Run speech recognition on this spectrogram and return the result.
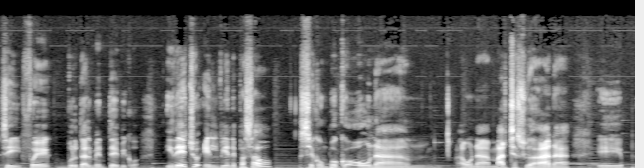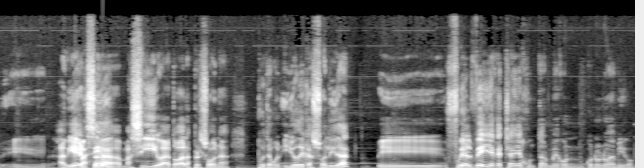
sí, fue brutalmente épico. Y de hecho, el viernes pasado se convocó una a una marcha ciudadana eh, eh, abierta, Masiva. masiva. a todas las personas. Puta, bueno, y yo de casualidad eh, fui al Bella, ¿cachai? A juntarme con, con unos amigos.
